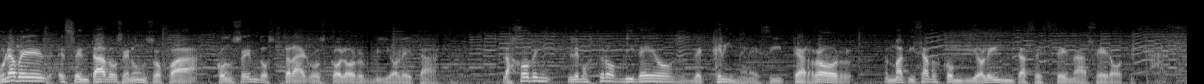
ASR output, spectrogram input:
Una vez sentados en un sofá con sendos tragos color violeta, la joven le mostró videos de crímenes y terror matizados con violentas escenas eróticas.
